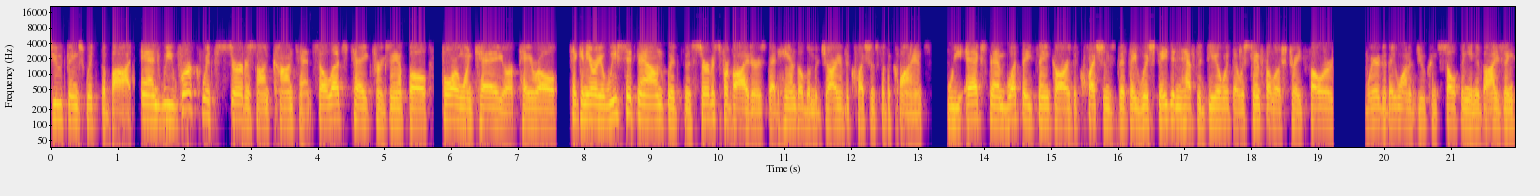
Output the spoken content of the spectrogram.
do things with the bot and we work with service on content. So let's take, for example, 401k or payroll. Take an area we sit down with the service providers that handle the majority of the questions for the clients. We ask them what they think are the questions that they wish they didn't have to deal with that were simple or straightforward. Where do they want to do consulting and advising?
